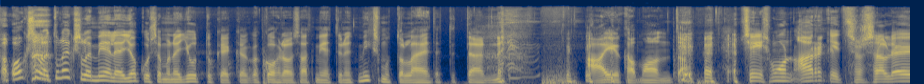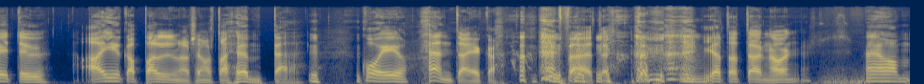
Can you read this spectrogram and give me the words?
Onko sulle, tuleeko sulle mieleen joku semmoinen juttukeikka, jonka kohdalla sä oot miettinyt, että miksi mut on lähetetty tänne? aika monta. Siis mun arkitsossa löytyy aika paljon semmoista hömpää, kun ei ole häntä eikä päätä. Ja tota no, Mä oon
